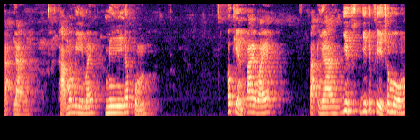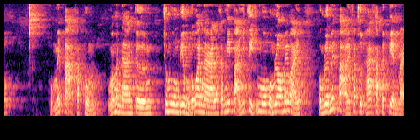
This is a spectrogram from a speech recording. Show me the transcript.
ปะยาง ถามว่ามีไหม มีครับผมเขาเขียนป้ายไว้ ปะยางยี่ยี่สิบสี่ชั่วโมง ผมไม่ปะครับผม ผมว่ามันนานเกิน ชั่วโมงเดียวผมก็ว่านานแล้วครับนี่ปะยี่สิบสี่ชั่วโมงผมรอไม่ไหว ผมเลยไม่ปะเลยครับ สุดท้ายขับไปเปลี่ยนใหม่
